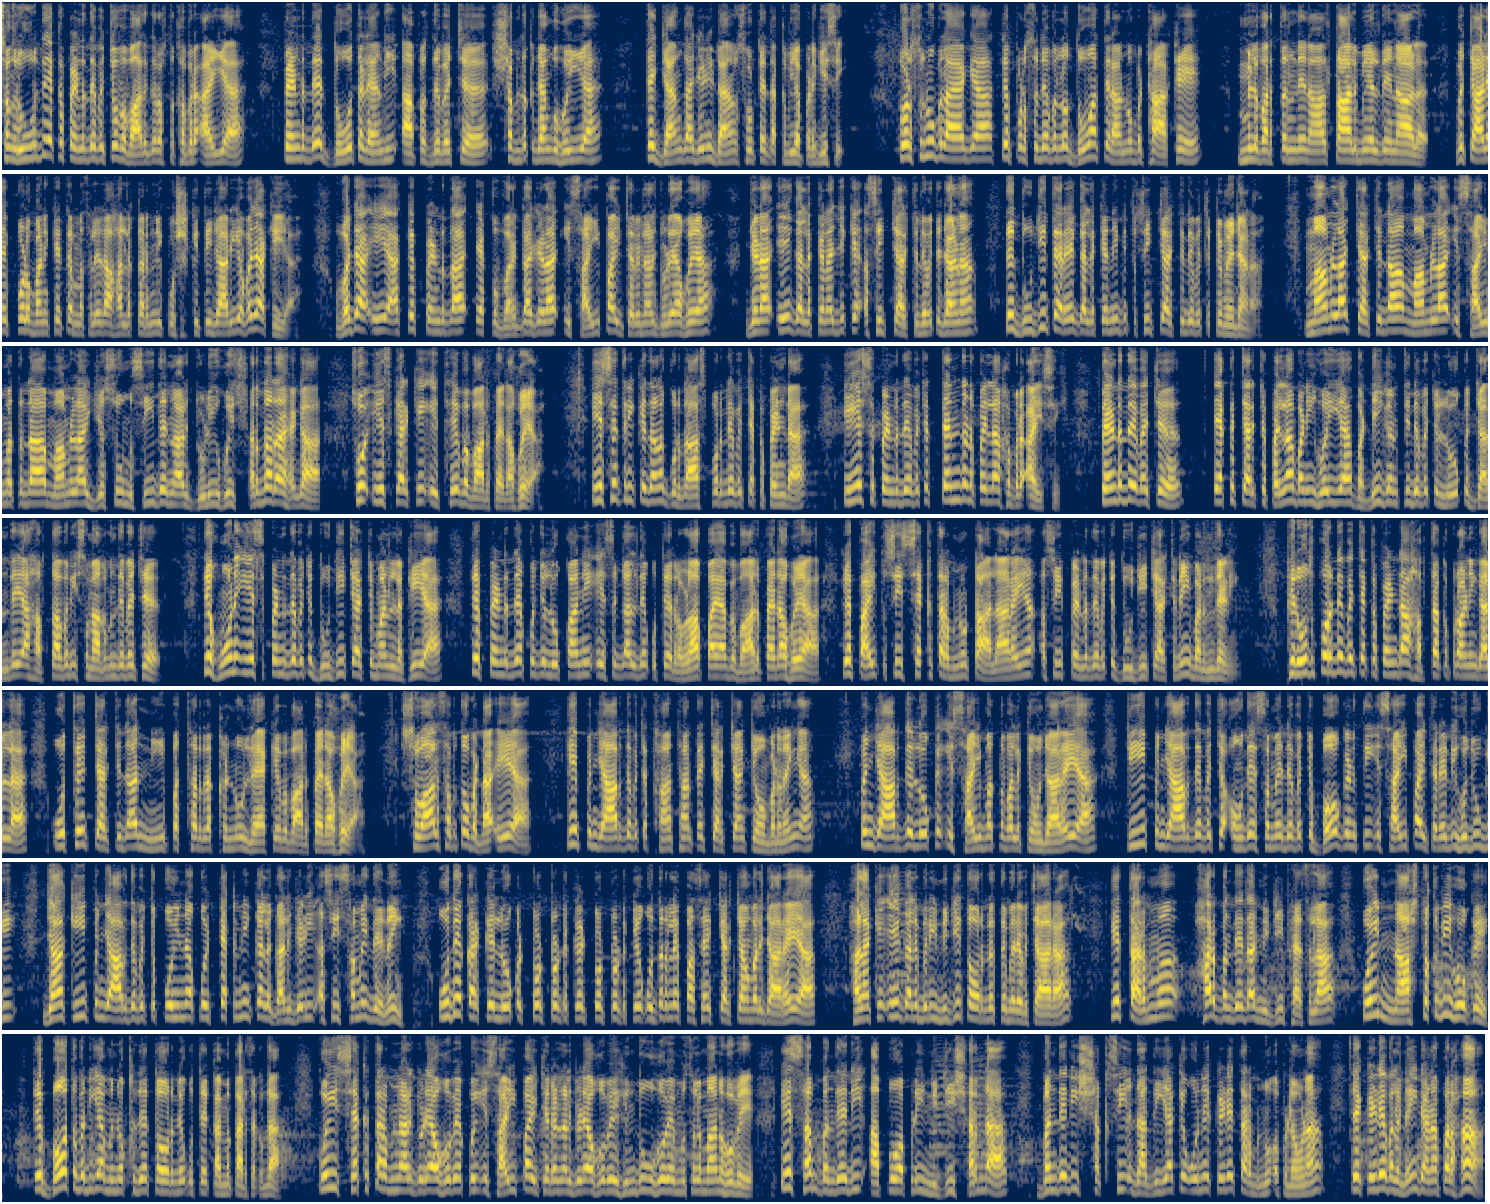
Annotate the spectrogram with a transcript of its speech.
ਸੰਗਰੂਰ ਦੇ ਇੱਕ ਪਿੰਡ ਦੇ ਵਿੱਚੋਂ ਵਿਵਾਦਗ੍ਰਸਤ ਖਬਰ ਆਈ ਆ। ਪਿੰਡ ਦੇ ਦੋ ਧੜਿਆਂ ਦੀ ਆਪਸ ਦੇ ਵਿੱਚ ਸ਼ਬਦਕ ਜੰਗ ਹੋਈ ਆ ਤੇ ਜੰਗ ਆ ਜਿਹੜੀ ਡਾਂਗ ਸੋਟੇ ਤੱਕ ਵੀ ਅਪੜ ਗਈ ਸੀ। ਪੁਲਿਸ ਨੂੰ ਬੁਲਾਇਆ ਗਿਆ ਤੇ ਪੁਲਿਸ ਦੇ ਵੱਲੋਂ ਦੋਵਾਂ ਧਿਰਾਂ ਨੂੰ ਬਿਠਾ ਕੇ ਮਿਲਵਰਤਨ ਦੇ ਨਾਲ, ਤਾਲਮੇਲ ਦੇ ਨਾਲ ਵਿਚਾਲੇ ਪੁਲ ਬਣ ਕੇ ਤੇ ਮਸਲੇ ਦਾ ਹੱਲ ਕਰਨ ਦੀ ਕੋਸ਼ਿਸ਼ ਕੀਤੀ ਜਾ ਰਹੀ ਹੈ ਵਜ੍ਹਾ ਕੀ ਆ? ਵਜ੍ਹਾ ਇਹ ਆ ਕਿ ਪਿੰਡ ਦਾ ਇੱਕ ਵਰਗਾ ਜਿਹੜਾ ਈਸਾਈ ਭਾਈਚਾਰੇ ਨਾਲ ਜੁੜਿਆ ਹੋਇਆ, ਜਿਹੜਾ ਇਹ ਗੱਲ ਕਹਿੰਦਾ ਜੀ ਕਿ ਅਸੀਂ ਚਰਚ ਦੇ ਵਿੱਚ ਜਾਣਾ ਤੇ ਦੂਜੀ ਧਿਰ ਇਹ ਗੱਲ ਕਹਿੰਦੀ ਵੀ ਤੁਸੀਂ ਚਰਚ ਦੇ ਵਿੱਚ ਕਿਵੇਂ ਜਾਣਾ। ਮਾਮਲਾ ਚਰਚ ਦਾ, ਮਾਮਲਾ ਈਸਾਈ ਮਤ ਦਾ, ਮਾਮਲਾ ਯਿਸੂ ਮਸੀਹ ਦੇ ਨਾਲ ਜੁੜੀ ਹੋਈ ਸ਼ਰਧਾ ਦਾ ਹੈਗਾ। ਸੋ ਇਸ ਕਰਕੇ ਇੱਥੇ ਵਿਵਾਦ ਪੈਦਾ ਹੋਇਆ। ਇਸੇ ਤਰੀਕੇ ਨਾਲ ਗੁਰਦਾਸਪੁਰ ਦੇ ਵਿੱਚ ਇੱਕ ਪਿੰਡ ਆ। ਇਸ ਪਿੰਡ ਦੇ ਵਿੱਚ ਤਿੰਨ ਦਿਨ ਪਹਿਲਾਂ ਖਬਰ ਆਈ ਸੀ। ਪਿੰਡ ਦੇ ਵਿੱਚ ਇੱਕ ਚਰਚ ਪਹਿਲਾਂ ਬਣੀ ਹੋਈ ਆ। ਵੱਡੀ ਗਿਣਤੀ ਦੇ ਵਿੱਚ ਲੋਕ ਜਾਂਦੇ ਆ ਹਫਤਾਵਾਰੀ ਸਮਾਗਮ ਦੇ ਵਿੱਚ। ਤੇ ਹੁਣ ਇਸ ਪਿੰਡ ਦੇ ਵਿੱਚ ਦੂਜੀ ਚਰਚ ਬਣਨ ਲੱਗੀ ਆ। ਤੇ ਪਿੰਡ ਦੇ ਕੁਝ ਲੋਕਾਂ ਨੇ ਇਸ ਗੱਲ ਦੇ ਉੱਤੇ ਰੌਲਾ ਪਾਇਆ, ਵਿਵਾਦ ਪੈਦਾ ਹੋਇਆ ਕਿ ਭਾਈ ਤੁਸੀਂ ਸਿੱਖ ਧਰਮ ਨੂੰ ਢਾਹ ਲਾ ਰਹੇ ਆ, ਅਸੀਂ ਪਿੰਡ ਦੇ ਵਿੱਚ ਦੂਜੀ ਚਰਚ ਨਹੀਂ ਬਣਨ ਦੇਣੀ। ਫਿਰੋਜ਼ਪੁਰ ਦੇ ਵਿੱਚ ਇੱਕ ਪਿੰਡ ਆ, ਹਫ਼ਤਾ ਕੁ ਪੁਰਾਣੀ ਗੱਲ ਆ, ਉੱਥੇ ਚਰਚ ਦਾ ਨੀਂਹ ਪੱਥਰ ਰੱਖਣ ਨੂੰ ਲੈ ਕੇ ਵਿਵਾਦ ਪੈਦਾ ਹੋਇਆ। ਸਵਾਲ ਸਭ ਤੋਂ ਵੱਡਾ ਇਹ ਆ ਕਿ ਪੰਜਾਬ ਦੇ ਵਿੱਚ ਥਾਂ-ਥਾਂ ਤੇ ਚਰਚਾਂ ਕਿਉਂ ਬਣ ਰਹੀਆਂ? ਪੰਜਾਬ ਦੇ ਲੋਕ ਈਸਾਈ ਮਤ ਵੱਲ ਕਿਉਂ ਜਾ ਰਹੇ ਆ? ਕੀ ਪੰਜਾਬ ਦੇ ਵਿੱਚ ਆਉਂਦੇ ਸਮੇਂ ਦੇ ਵਿੱਚ ਬਹੁ ਗਿਣਤੀ ਈਸਾਈ ਭਾਈਚਾਰੇ ਦੀ ਹੋ ਜੂਗੀ ਜਾਂ ਕੀ ਪੰਜਾਬ ਦੇ ਵਿੱਚ ਕੋਈ ਨਾ ਕੋਈ ਟੈਕਨੀਕਲ ਗੱਲ ਜਿਹੜੀ ਅਸੀਂ ਸਮਝਦੇ ਨਹੀਂ, ਉਹਦੇ ਕਰਕੇ ਲੋਕ ਟੁੱਟ-ਟੁੱਟ ਕੇ ਟੁੱਟ-ਟੁੱਟ ਕੇ ਉਧਰਲੇ ਪਾਸੇ ਚਰਚਾਂ ਵੱਲ ਜਾ ਰਹੇ ਆ? ਹਾਲਾਂਕਿ ਇਹ ਗੱਲ ਮੇਰੀ ਨਿੱਜੀ ਤੌਰ ਦੇ ਉੱਤੇ ਮੇਰੇ ਵਿਚਾਰ ਆ। ਕਿ ਧਰਮ ਹਰ ਬੰਦੇ ਦਾ ਨਿੱਜੀ ਫੈਸਲਾ, ਕੋਈ ਨਾਸਤਿਕ ਵੀ ਹੋ ਕੇ ਤੇ ਬਹੁਤ ਵਧੀਆ ਮਨੁੱਖ ਦੇ ਤੌਰ ਦੇ ਉੱਤੇ ਕੰਮ ਕਰ ਸਕਦਾ। ਕੋਈ ਸਿੱਖ ਧਰਮ ਨਾਲ ਜੁੜਿਆ ਹੋਵੇ, ਕੋਈ ਈਸਾਈ ਭਾਈਚਾਰੇ ਨਾਲ ਜੁੜਿਆ ਹੋਵੇ, ਹਿੰਦੂ ਹੋਵੇ, ਮੁਸਲਮਾਨ ਹੋਵੇ, ਇਹ ਸਭ ਬੰਦੇ ਦੀ ਆਪੋ ਆਪਣੀ ਨਿੱਜੀ ਸ਼ਰਧਾ, ਬੰਦੇ ਦੀ ਸ਼ਖਸੀ ਆਜ਼ਾਦੀ ਆ ਕਿ ਉਹਨੇ ਕਿਹੜੇ ਧਰਮ ਨੂੰ ਅਪਣਾਉਣਾ ਤੇ ਕਿਹੜੇ ਵੱਲ ਨਹੀਂ ਜਾਣਾ। ਪਰ ਹਾਂ,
